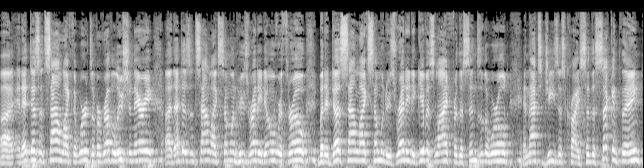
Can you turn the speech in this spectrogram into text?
Uh, and it doesn't sound like the words of a revolutionary. Uh, that doesn't sound like someone who's ready to overthrow, but it does sound like someone who's ready to give his life for the sins of the world, and that's Jesus Christ. So the second thing,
